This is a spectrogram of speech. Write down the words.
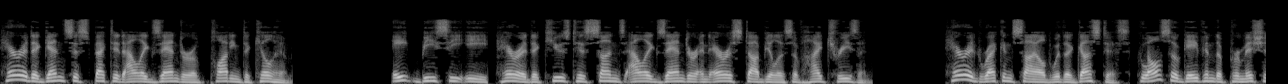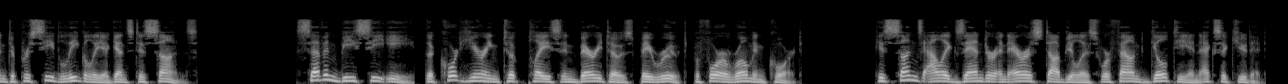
Herod again suspected Alexander of plotting to kill him. 8 BCE, Herod accused his sons Alexander and Aristobulus of high treason. Herod reconciled with Augustus, who also gave him the permission to proceed legally against his sons. 7 BCE, the court hearing took place in Berytos Beirut before a Roman court. His sons Alexander and Aristobulus were found guilty and executed.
